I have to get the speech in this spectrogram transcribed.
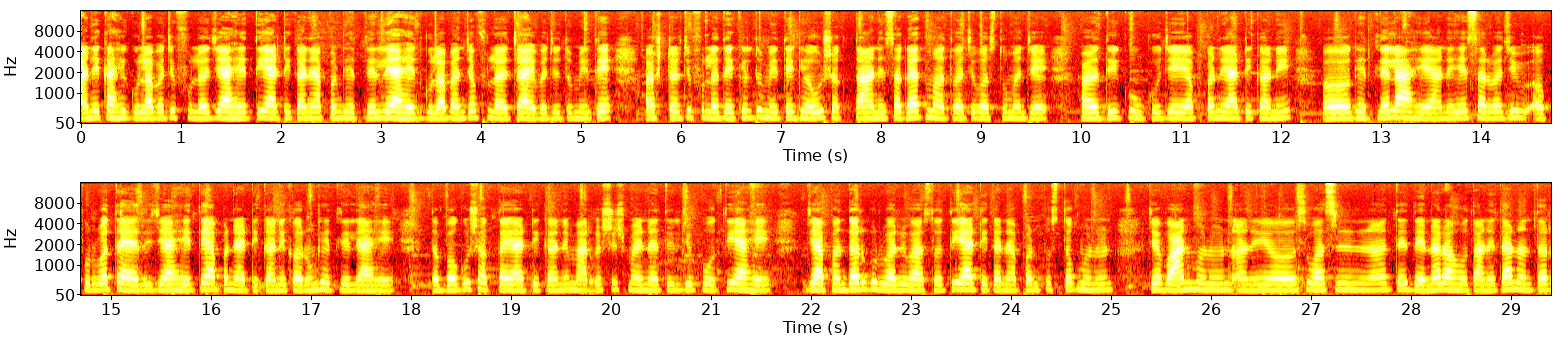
आणि काही गुलाबाची फुलं जी आहेत ती या ठिकाणी आपण घेतलेली आहेत. गुलाबांच्या फुलाच्या ऐवजी तुम्ही इथे अष्टरची फुलं देखील तुम्ही इथे घेऊ शकता. आणि सगळ्यात महत्त्वाची वस्तू म्हणजे हळदी कुंकू जे आपण या ठिकाणी घेतलेलं आहे. आणि हे सर्व जी पूर्वतयारी जी आहे ते आपण या ठिकाणी करून घेतलेली आहे. तर बघू शकता या ठिकाणी मार्गशीर्ष महिन्यातील जी पोती आहे जी आपण दर गुरुवारी वाचतो ती या ठिकाणी आपण पुस्तक म्हणून जे वाण म्हणून आणि सुवासिनींना ते देणार आहोत. आणि त्यानंतर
